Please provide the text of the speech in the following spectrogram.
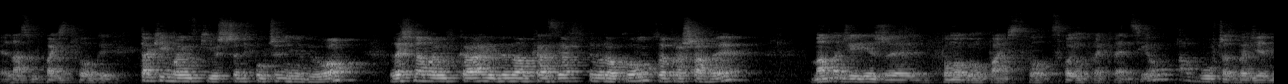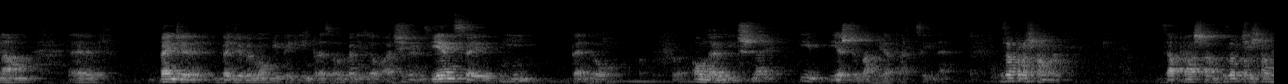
e, lasów państwowych, Takiej majówki jeszcze w Połczynie nie było. Leśna majówka, jedyna okazja w tym roku. Zapraszamy. Mam nadzieję, że pomogą Państwo swoją frekwencją, a wówczas będzie nam, e, będzie, będziemy mogli tych imprez organizować więcej i będą one liczne i jeszcze bardziej atrakcyjne. Zapraszamy. Zapraszam. Zapraszamy.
